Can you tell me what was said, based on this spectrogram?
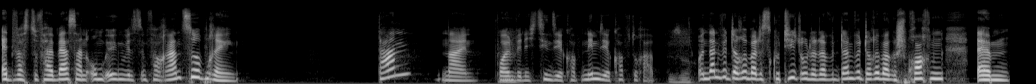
etwas zu verbessern, um irgendwie das voranzubringen. Dann, nein, wollen wir nicht, ziehen Sie Ihr Kopf, nehmen Sie Ihr Kopftuch ab. So. Und dann wird darüber diskutiert oder dann wird darüber gesprochen, ähm,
